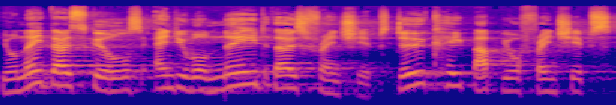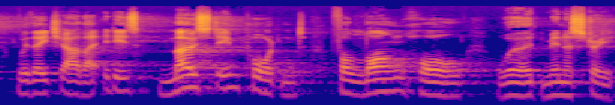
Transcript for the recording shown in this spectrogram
You'll need those skills and you will need those friendships. Do keep up your friendships with each other. It is most important for long haul word ministry.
